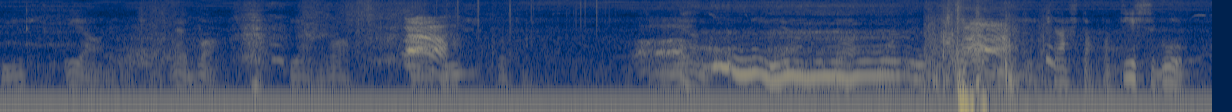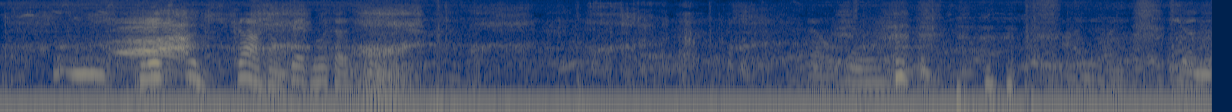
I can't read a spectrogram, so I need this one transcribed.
pišću, i ja, e, dva, jedan, dva, pišću, jedan, jedan, dva, može. Ja šta, pa ti si glup. Treći put ti kažem, pet minuta da si Evo, ajde, ajde, še ne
